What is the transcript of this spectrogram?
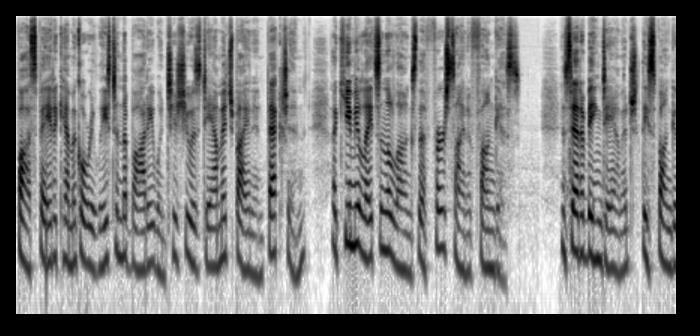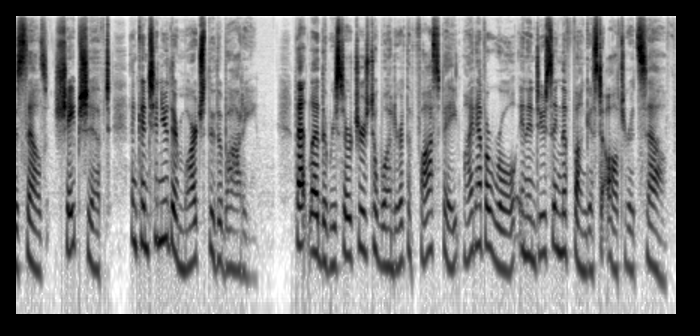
Phosphate, a chemical released in the body when tissue is damaged by an infection, accumulates in the lungs, the first sign of fungus. Instead of being damaged, these fungus cells shapeshift and continue their march through the body. That led the researchers to wonder if the phosphate might have a role in inducing the fungus to alter itself.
